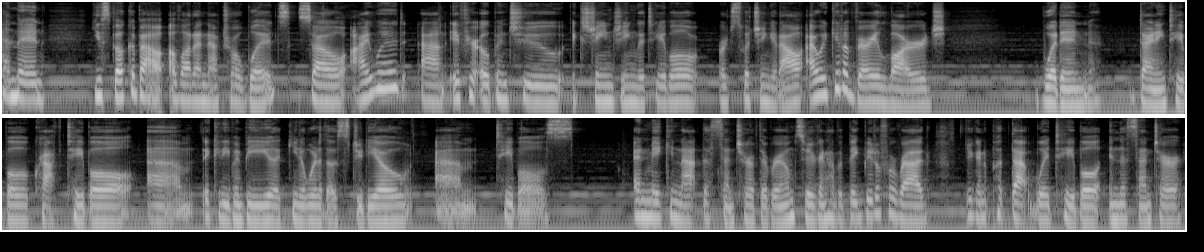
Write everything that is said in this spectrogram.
And then you spoke about a lot of natural woods. So I would, um, if you're open to exchanging the table or switching it out, I would get a very large wooden dining table, craft table. Um, it could even be like, you know, one of those studio um, tables and making that the center of the room. So you're going to have a big, beautiful rug. You're going to put that wood table in the center.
